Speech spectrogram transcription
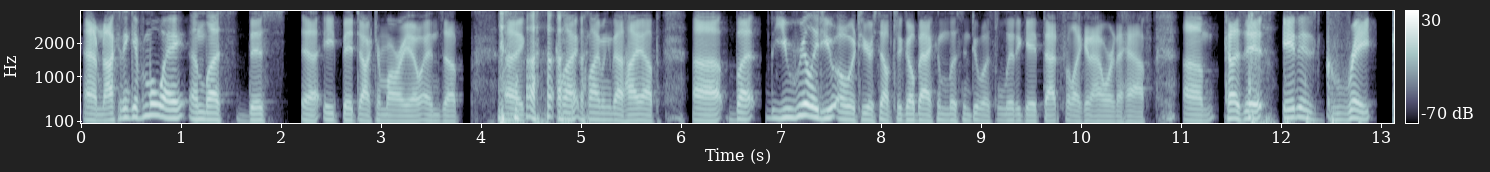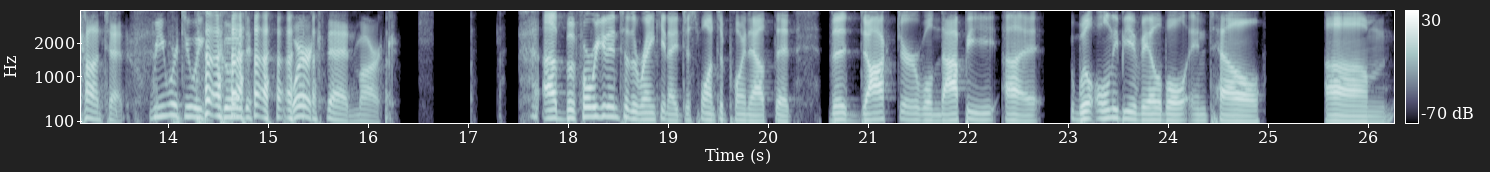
and I'm not going to give them away unless this 8 bit Dr. Mario ends up uh, cli- climbing that high up. Uh, but you really do owe it to yourself to go back and listen to us litigate that for like an hour and a half because it, it is great content. We were doing good work then, Mark. Uh, before we get into the ranking, I just want to point out that the doctor will not be uh will only be available until um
